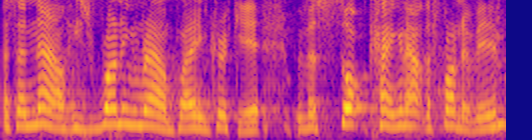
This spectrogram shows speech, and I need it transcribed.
And so now he's running around playing cricket with a sock hanging out the front of him.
